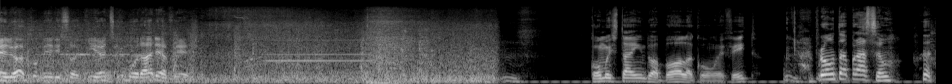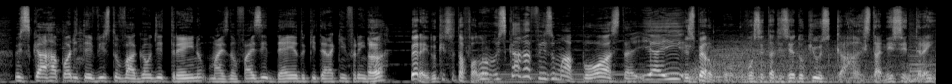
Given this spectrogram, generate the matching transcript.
Melhor comer isso aqui antes que Muralha veja. Como está indo a bola com o efeito? Pronta pra ação. O Scarra pode ter visto o vagão de treino, mas não faz ideia do que terá que enfrentar. Hã? Peraí, do que você tá falando? O Scarra fez uma aposta e aí. Espera um pouco, você tá dizendo que o Scarra está nesse trem?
